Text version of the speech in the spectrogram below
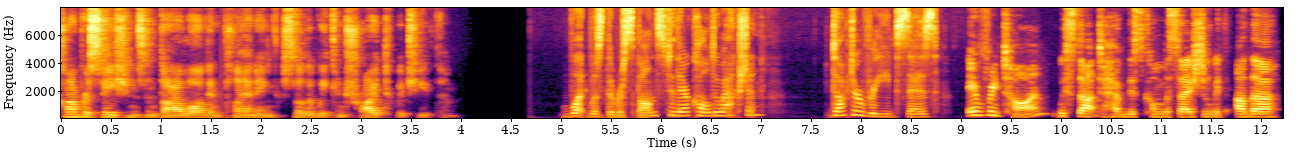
conversations and dialogue and planning so that we can try to achieve them. What was the response to their call to action? Dr. Reid says Every time we start to have this conversation with other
